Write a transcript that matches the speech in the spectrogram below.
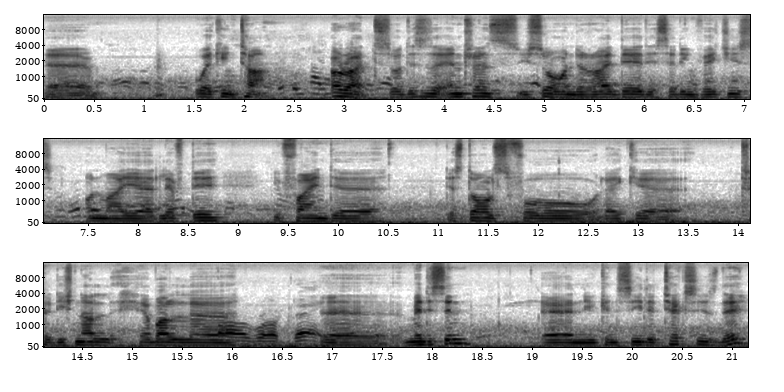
uh, working time. All right so this is the entrance. You saw on the right there they're selling veggies. On my uh, left there you find uh, the stalls for like uh, traditional herbal uh, uh, medicine. And you can see the taxis there.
